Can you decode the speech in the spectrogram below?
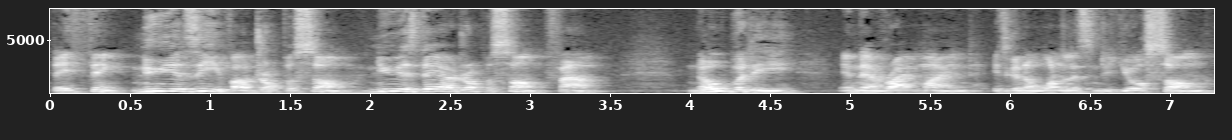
They think, New Year's Eve, I'll drop a song. New Year's Day, I'll drop a song. Fam, nobody in their right mind is going to want to listen to your song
